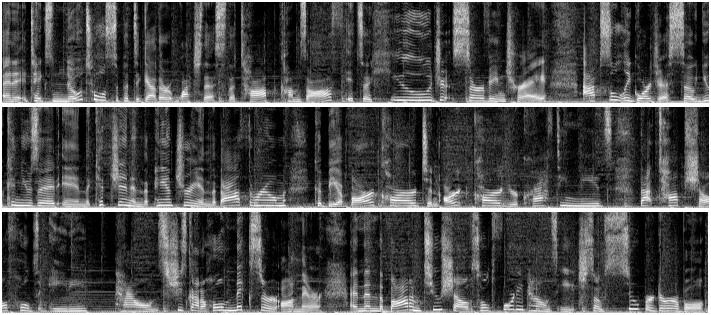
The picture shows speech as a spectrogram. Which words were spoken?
And it takes no tools to put together. Watch this, the top comes off. It's a huge serving tray, absolutely gorgeous. So you can use it in the kitchen, in the pantry, in the bathroom. Could be a bar cart, an art cart, your crafting needs. That top shelf holds 80 pounds. She's got a whole mixer on there. And then the bottom two shelves hold 40 pounds each. So super durable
